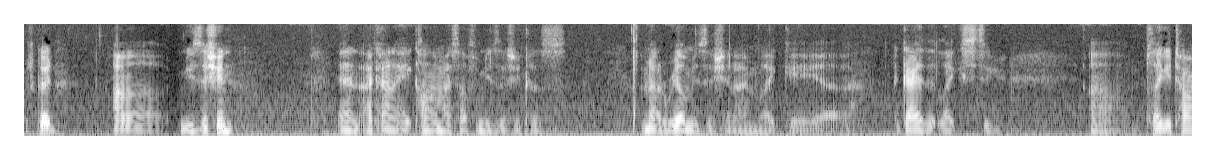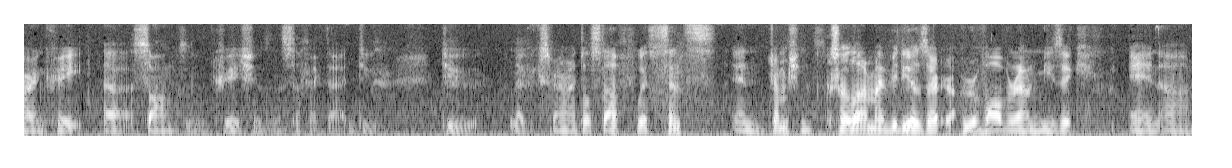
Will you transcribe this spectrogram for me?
it's good. I'm a musician, and I kind of hate calling myself a musician because I'm not a real musician. I'm like a, uh, a guy that likes to um, play guitar and create uh, songs and creations and stuff like that. Do do like experimental stuff with synths and drum machines. So a lot of my videos are revolve around music and um,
